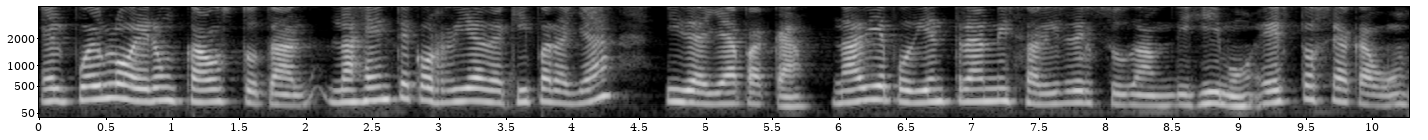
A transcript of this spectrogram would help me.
El pueblo era un caos total. La gente corría de aquí para allá y de allá para acá. Nadie podía entrar ni salir del Sudán. Dijimos, esto se acabó.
